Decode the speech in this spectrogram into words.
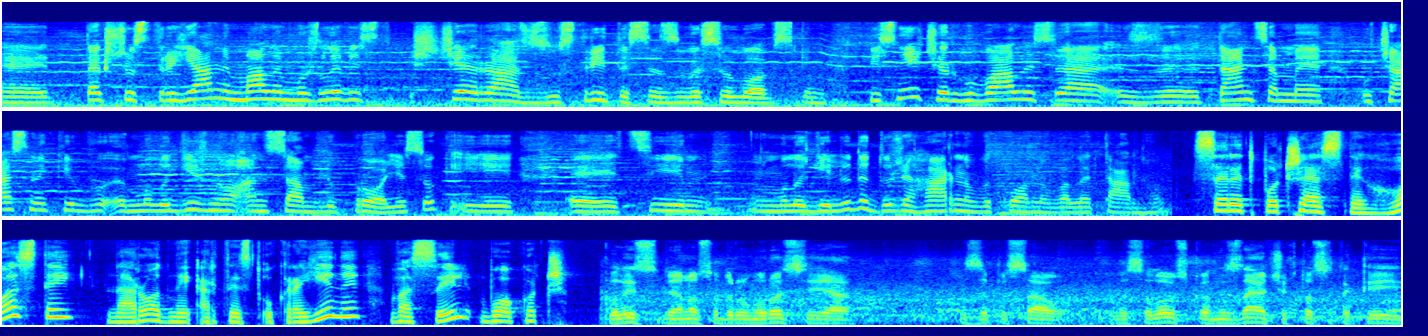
Е, Так що стрияни мали можливість ще раз зустрітися з Веселовським. Пісні чергувалися з танцями учасників молодіжного ансамблю Пролісок, і е, ці молоді люди дуже гарно виконували танго. Серед почесних гостей народний артист України Василь Бокоч. Колись у 92-му році я записав Веселовського, не знаючи, хто це такий,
